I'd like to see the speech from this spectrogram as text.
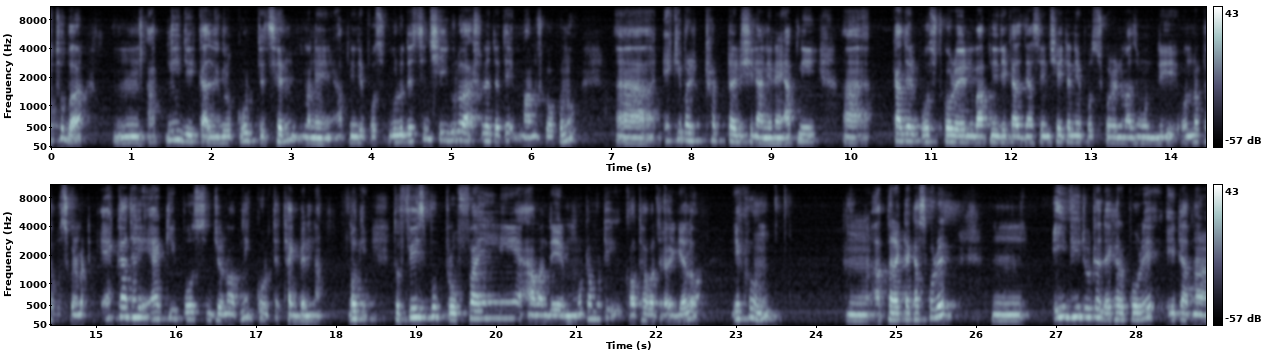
অথবা আপনি যে কাজগুলো করতেছেন মানে আপনি যে পোস্টগুলো দিচ্ছেন সেইগুলো আসলে যাতে মানুষ কখনো একেবারে ঠাট্টা ঋষি না নিয়ে নেয়। আপনি কাজের পোস্ট করেন বা আপনি যে কাজ আছেন সেইটা নিয়ে পোস্ট করেন, মাঝে মধ্যে অন্য একটা পোস্ট করেন বাট একাধারে একই পোস্ট জন্য আপনি করতে থাকবেন না। ওকে তো ফেসবুক প্রোফাইল নিয়ে আমাদের মোটামুটি কথাবার্তা গেল। এখন আপনারা একটা কাজ করে এই ভিডিওটা দেখার পরে এটা আপনারা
